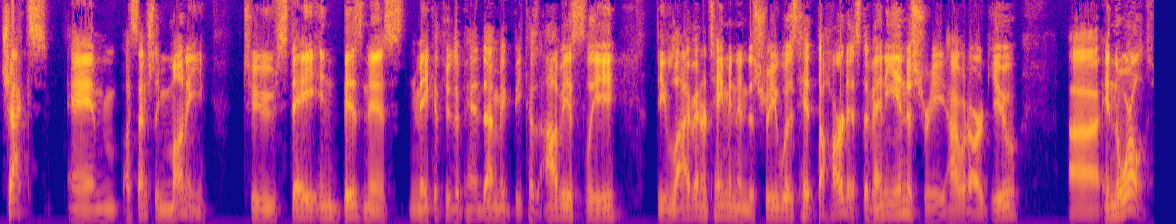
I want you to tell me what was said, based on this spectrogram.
checks and essentially money to stay in business, make it through the pandemic, because obviously the live entertainment industry was hit the hardest of any industry, I would argue, uh, in the world.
